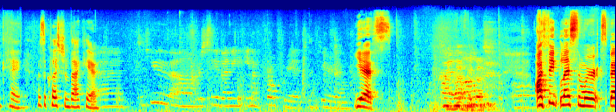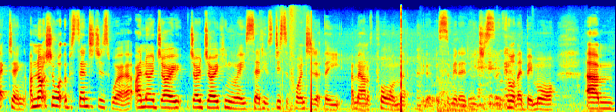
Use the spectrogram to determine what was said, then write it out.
Okay, there's a question back here. Uh, did you uh, receive any inappropriate material? Yes, Quite a lot. I think less than we were expecting. I'm not sure what the percentages were. I know Joe. Joe jokingly said he was disappointed at the amount of porn that, was submitted. He just thought there'd be more. Um,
